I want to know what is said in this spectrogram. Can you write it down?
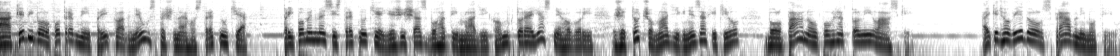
A keby bol potrebný príklad neúspešného stretnutia, pripomeňme si stretnutie Ježiša s bohatým mladíkom, ktoré jasne hovorí, že to, čo mladík nezachytil, bol pánov pohľad plný lásky. Aj keď ho viedol správny motív,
